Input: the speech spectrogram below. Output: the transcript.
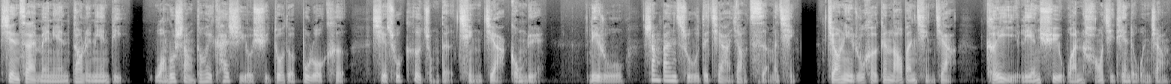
现在每年到了年底，网络上都会开始有许多的部落客写出各种的请假攻略，例如上班族的假要怎么请，教你如何跟老板请假，可以连续玩好几天的文章。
